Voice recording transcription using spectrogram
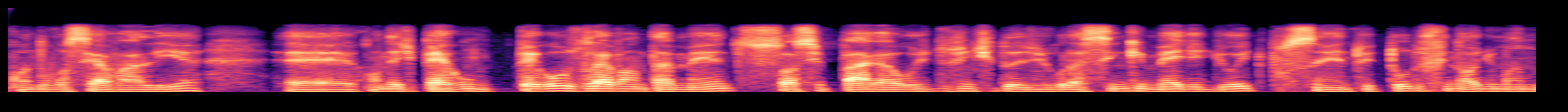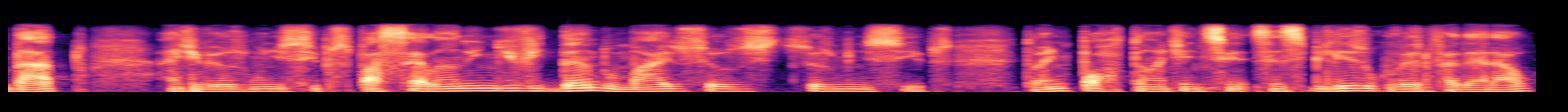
quando você avalia. É, quando a gente pegou, pegou os levantamentos, só se paga hoje dos 22,5% em média de 8%. E todo final de mandato a gente vê os municípios parcelando e endividando mais os seus, seus municípios. Então é importante, a gente sensibiliza o governo federal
